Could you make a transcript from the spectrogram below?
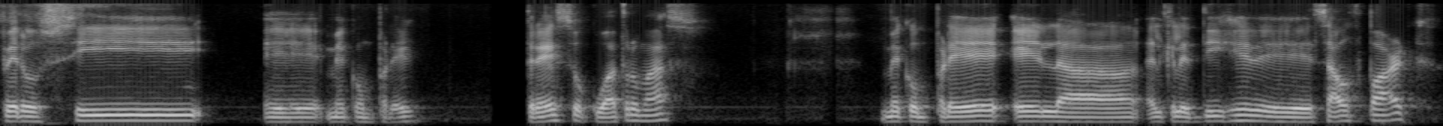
pero sí eh, me compré tres o cuatro más. Me compré el, uh, el que les dije de South Park.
